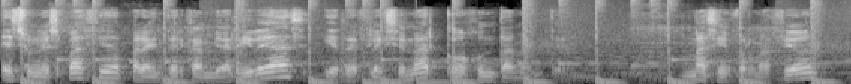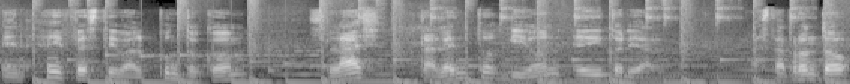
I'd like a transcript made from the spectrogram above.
Es un espacio para intercambiar ideas y reflexionar conjuntamente. Más información en heyfestival.com slash talento-editorial. Hasta pronto.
